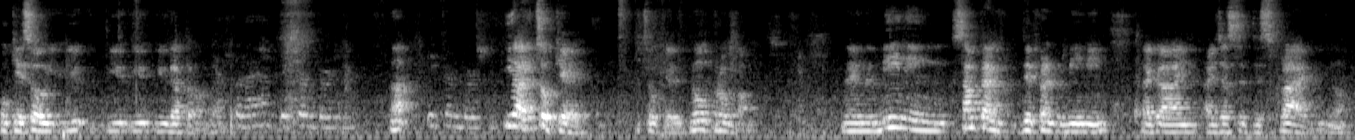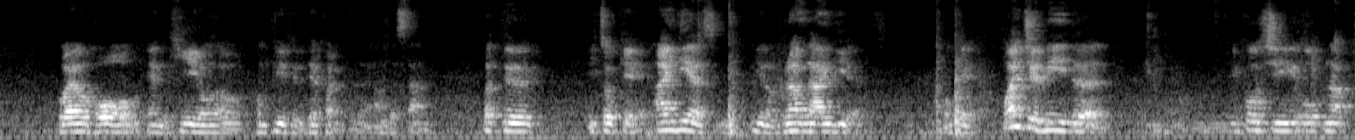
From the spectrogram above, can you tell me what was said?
Okay, so you, you, you, you got the one, Yeah, right? but I have different version. Huh? Different version. Yeah, it's okay. It's okay, no problem. Then the meaning, sometimes different meaning, like I, I just described, you know, well, whole, and heal are completely different, I understand. But uh, it's okay. Ideas, you know, grab the ideas. Okay. Why don't you read uh, before she open up?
